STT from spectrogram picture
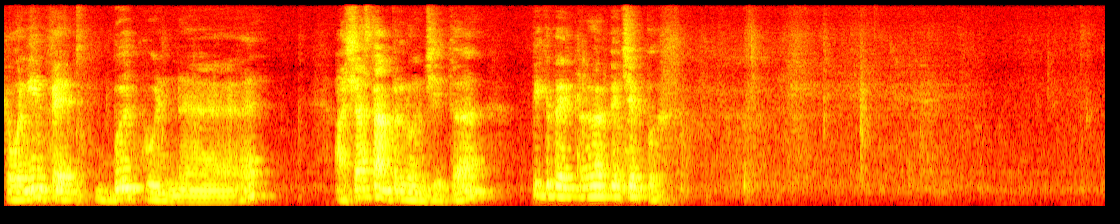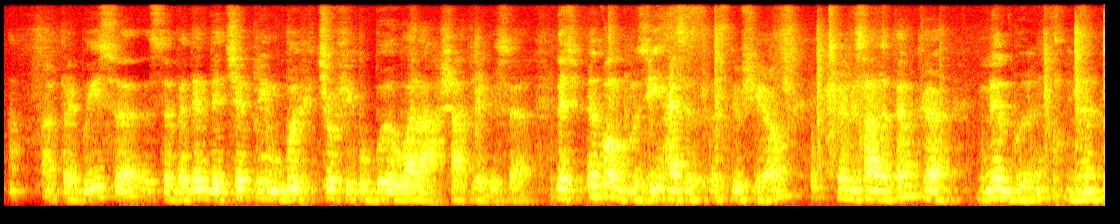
că unim pe B cu N, aceasta am prelungită, pică pe pe, pe ce P. Ar trebui să, să vedem de ce prin B, ce-o fi cu B-ul ăla, așa ar trebui să... Deci, în concluzii, hai să scriu și eu, trebuie să arătăm că NB, NB,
